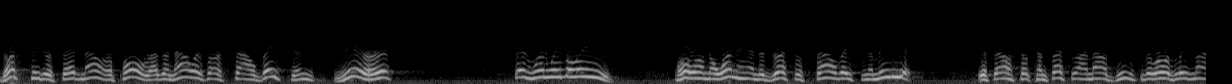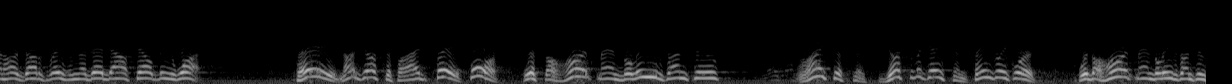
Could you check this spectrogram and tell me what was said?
Thus Peter said, now, or Paul rather, now is our salvation nearer than when we believe. Paul, on the one hand, addresses salvation immediate. If thou shalt confess with thy mouth Jesus to be Lord, believe in thine heart God is raised from the dead, thou shalt be what? Saved, not justified, saved. For with the heart man believes unto righteousness, justification, same Greek word. With the heart, man believes unto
